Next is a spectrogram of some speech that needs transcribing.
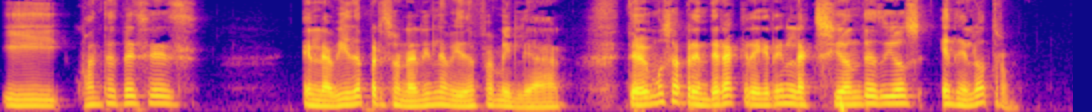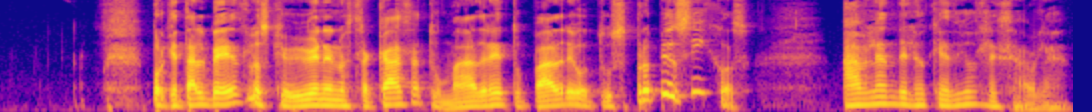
¿Y cuántas veces en la vida personal y en la vida familiar debemos aprender a creer en la acción de Dios en el otro? Porque tal vez los que viven en nuestra casa, tu madre, tu padre o tus propios hijos, hablan de lo que Dios les habla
